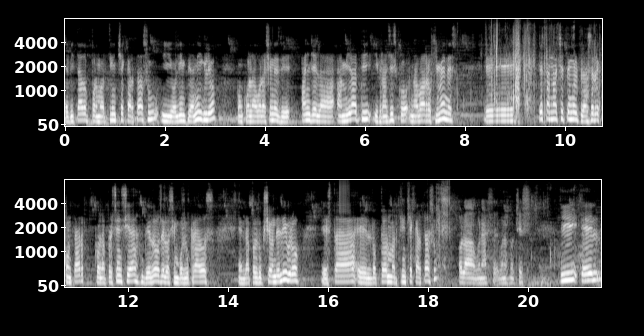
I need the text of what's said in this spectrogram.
editado por Martín Che Cartazu y Olimpia Niglio, con colaboraciones de Ángela Amirati y Francisco Navarro Jiménez. Eh, esta noche tengo el placer de contar con la presencia de dos de los involucrados en la producción del libro. Está el doctor Martín Checartazu. Hola, buenas, eh, buenas noches. Y el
